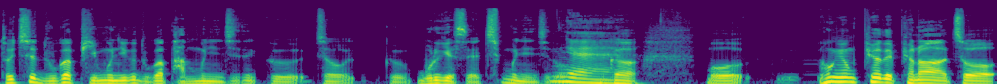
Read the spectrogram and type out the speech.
도대체 누가 비문이고 누가 반문인지 그저그 모르겠어요. 친문인지도. 예. 그러니까 뭐 홍영표 대표나 저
